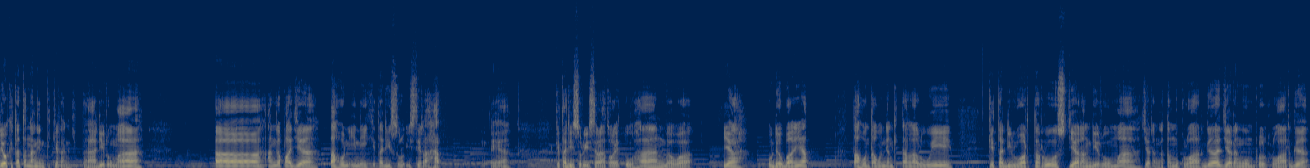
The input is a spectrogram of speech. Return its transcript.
yuk kita tenangin pikiran kita di rumah. Uh, anggap aja tahun ini kita disuruh istirahat ya. Kita disuruh istirahat oleh Tuhan bahwa ya udah banyak tahun-tahun yang kita lalui. Kita di luar terus jarang di rumah jarang ketemu keluarga jarang ngumpul keluarga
